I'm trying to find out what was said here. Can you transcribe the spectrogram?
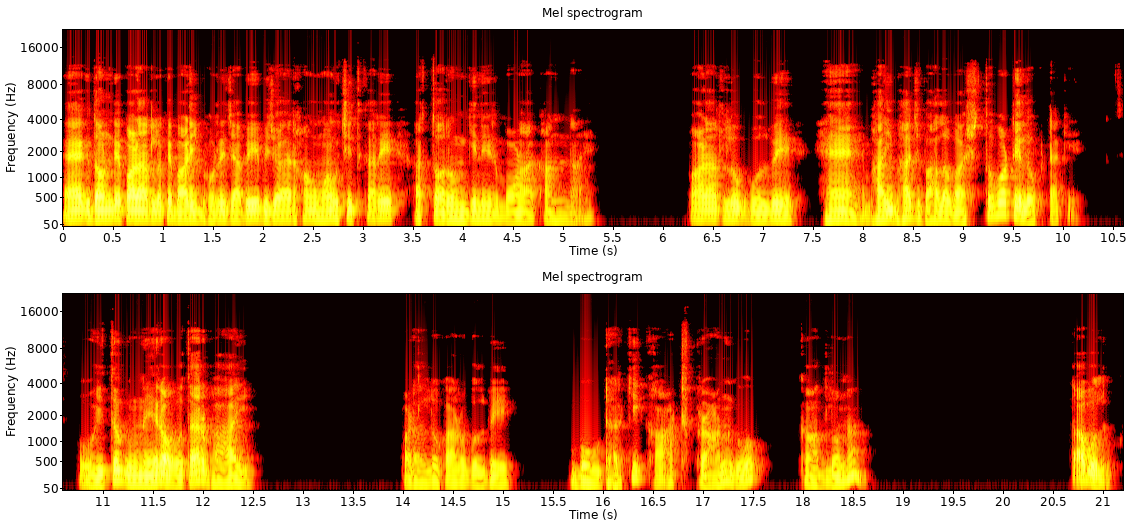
এক দণ্ডে পাড়ার লোকে বাড়ি ভরে যাবে বিজয়ের হাউমাউ চিৎকারে আর তরঙ্গিনীর মরা কান্নায়। পাড়ার লোক বলবে হ্যাঁ ভাই ভাজ ভালোবাসত বটে লোকটাকে। ওই তো গুণের অবতার ভাই। পাড়ার লোক আরও বলবে, বউটার কি কাঠ প্রাণ গো, কাঁদল না? তা বলুক।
